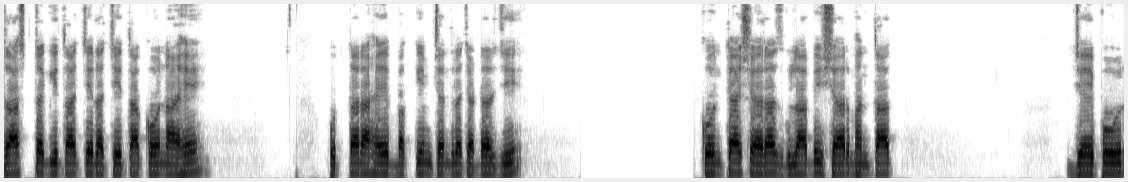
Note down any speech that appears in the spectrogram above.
राष्ट्रगीताचे रचयिता कोण आहे? उत्तर आहे बंकिमचंद्र चटर्जी. कोणत्या शहरास गुलाबी शहर म्हणतात? जयपूर.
